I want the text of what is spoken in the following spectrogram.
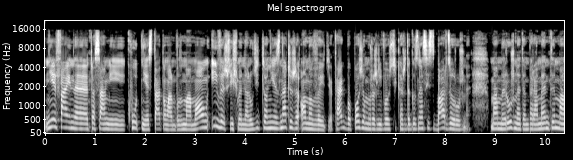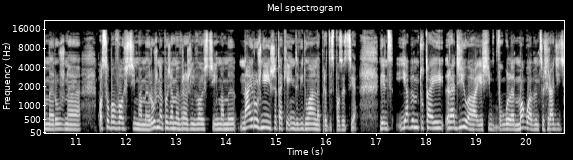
niefajne czasami kłótnie z tatą albo z mamą i wyszliśmy na ludzi, to nie znaczy, że ono wyjdzie, tak? Bo poziom wrażliwości każdego z nas jest bardzo różny. Mamy różne temperamenty, mamy różne osobowości, mamy różne poziomy wrażliwości, mamy najróżniejsze takie indywidualne predyspozycje. Więc ja bym tutaj radziła, jeśli w ogóle mogłabym coś radzić,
